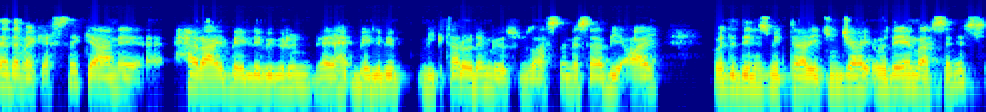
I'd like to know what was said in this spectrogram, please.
ne demek esnek? Yani her ay belli bir ürün, e, belli bir miktar ödemiyorsunuz aslında. Mesela bir ay ödediğiniz miktarı ikinci ay ödeyemezseniz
